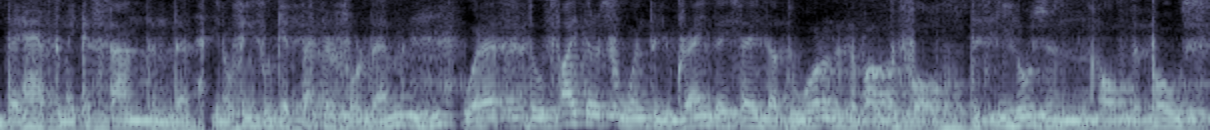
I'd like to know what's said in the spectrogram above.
they have to make a stand, and uh, you know things will get better for them. Mm-hmm. Whereas those fighters who went to Ukraine, they say that the world is about to fall. This illusion of the post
